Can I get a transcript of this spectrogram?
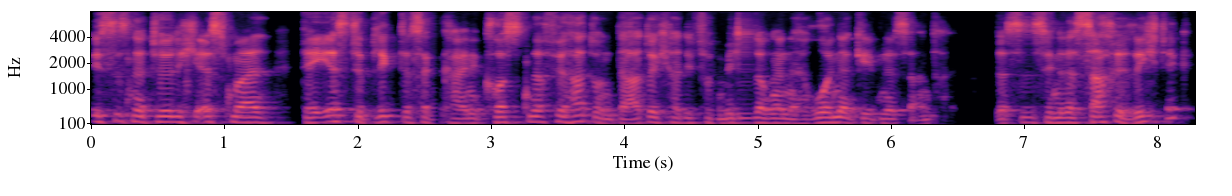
ist es natürlich erstmal der erste Blick, dass er keine Kosten dafür hat und dadurch hat die Vermittlung einen hohen Ergebnisanteil. Das ist in der Sache richtig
